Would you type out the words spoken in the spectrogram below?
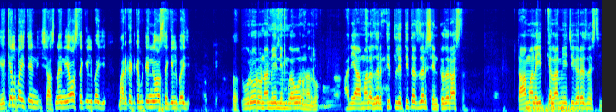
हे केलं पाहिजे त्यांनी. शासनाने व्यवस्था केली पाहिजे. मार्केट कमिटीने व्यवस्था केली पाहिजे. ओके. उरूवरून आम्ही निमगाववरून आलो. आणि आम्हाला जर तिथले तिथं जर सेंटर जर असतं तर आम्हाला इतक्या लांब यायची गरज नसती.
